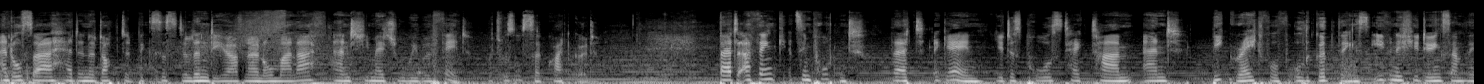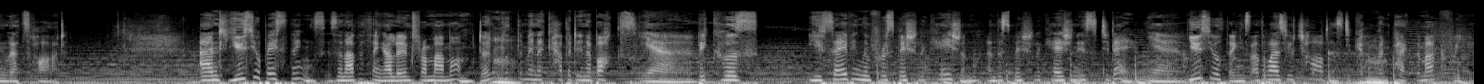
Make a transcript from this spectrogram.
And also, I had an adopted big sister, Lindy, who I've known all my life, and she made sure we were fed, which was also quite good. But I think it's important that, again, you just pause, take time, and be grateful for all the good things, even if you're doing something that's hard. And use your best things is another thing I learned from my mom. Don't put mm. them in a cupboard in a box Yeah. because you're saving them for a special occasion, and the special occasion is today. Yeah. Use your things, otherwise, your child has to come and pack them up for you.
